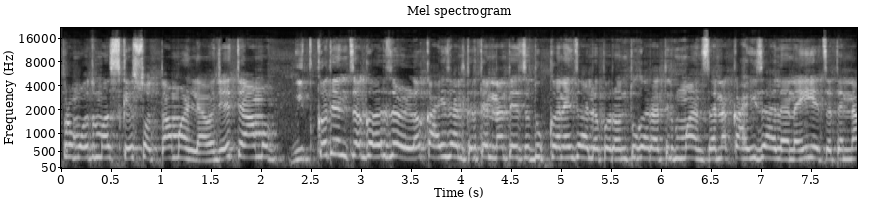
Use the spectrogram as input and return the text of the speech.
प्रमोद मस्के स्वतः म्हणल्या. म्हणजे त्या मग इतकं त्यांचं घर जळलं काही झालं तर त्यांना त्याचं दुःख नाही झालं. परंतु घरातील माणसांना काही झालं नाही याचा त्यांना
